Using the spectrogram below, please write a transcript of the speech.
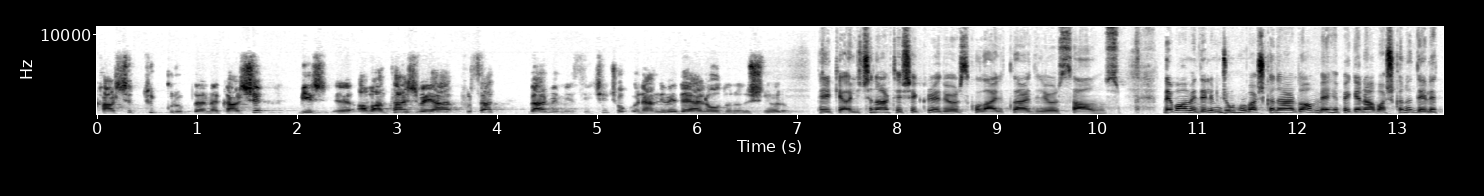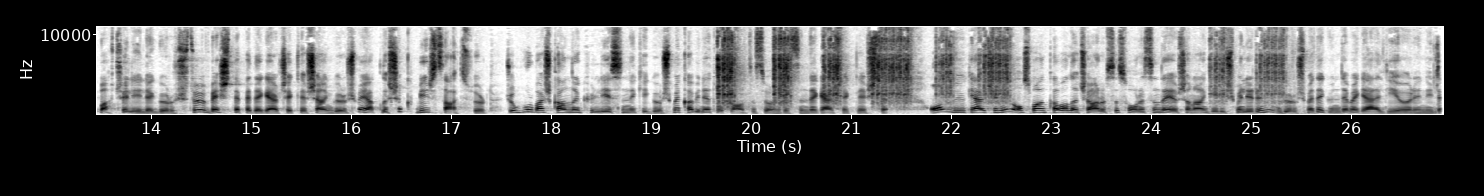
karşı Türk gruplarına karşı bir avantaj veya fırsat vermemesi için çok önemli ve değerli olduğunu düşünüyorum. Peki Ali Çınar teşekkür ediyoruz. Kolaylıklar diliyoruz. Sağ. Devam edelim. Cumhurbaşkanı Erdoğan MHP Genel Başkanı Devlet Bahçeli ile görüştü. Beştepe'de gerçekleşen görüşme yaklaşık bir saat sürdü. Cumhurbaşkanlığı Külliyesi'ndeki görüşme kabine toplantısı öncesinde gerçekleşti. 10 Büyükelçinin Osman Kavala çağrısı sonrasında yaşanan gelişmelerin görüşmede gündeme geldiği öğrenildi.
